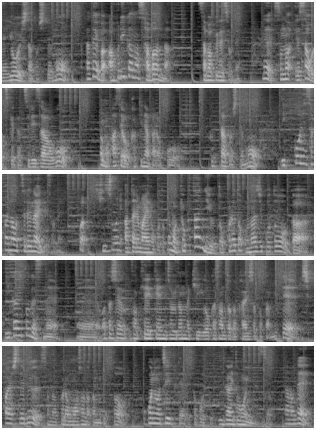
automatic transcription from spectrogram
ね、用意したとしても例えばアフリカのサバンナ砂漠ですよね。でその餌をつけた釣り竿をとも汗をかきながらこう振ったとしても一向に魚を釣れないですよね。これは非常に当たり前のこと。でも極端に言うとこれと同じことが意外とですね、えー、私はその経験上いろんな起業家さんとか会社とか見て失敗してるそのプロモーションとか見るとここに陥ってるとこって意外と多いんですよ。なので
